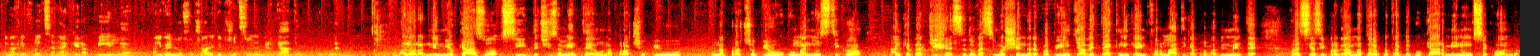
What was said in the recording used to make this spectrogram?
e magari influenzare anche l'appeal a livello sociale di ricezione del mercato oppure no? Allora, nel mio caso sì, decisamente un approccio più un approccio più umanistico, anche perché se dovessimo scendere proprio in chiave tecnica e informatica probabilmente qualsiasi programmatore potrebbe bucarmi in un secondo.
